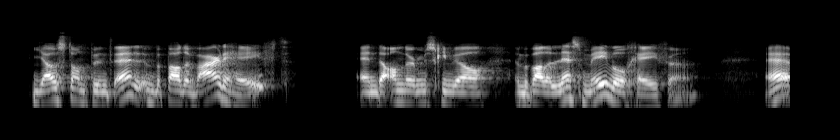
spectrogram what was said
jouw standpunt hè, een bepaalde waarde heeft en de ander misschien wel een bepaalde les mee wil geven, hè,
